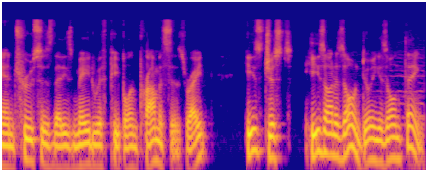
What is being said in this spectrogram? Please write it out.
and truces that he's made with people and promises right? He's just he's on his own doing his own thing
